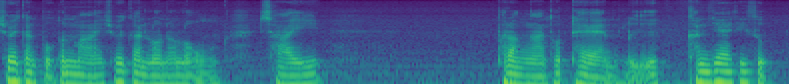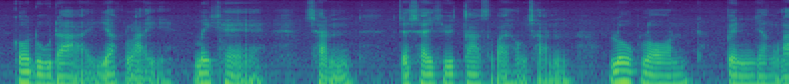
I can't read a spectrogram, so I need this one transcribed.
ช่วยกันปลูกต้นไม้ ช่วยกันรณรงค์ใช้พลังงานทดแทนหรือขั้นแย่ที่สุด ก็ดูดาย ยักไหล ไม่แคร์ฉันจะใช้ชีวิตตามสบายของฉัน โลกร้อนเป็นอย่างไร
